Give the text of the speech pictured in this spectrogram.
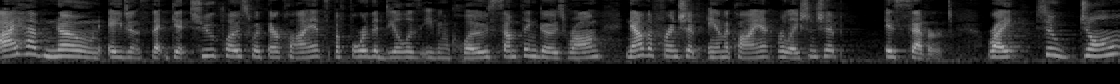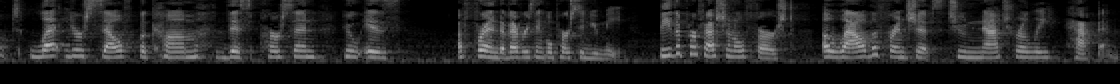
I have known agents that get too close with their clients before the deal is even closed. Something goes wrong. Now the friendship and the client relationship is severed, right? So don't let yourself become this person who is a friend of every single person you meet. Be the professional first. Allow the friendships to naturally happen.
